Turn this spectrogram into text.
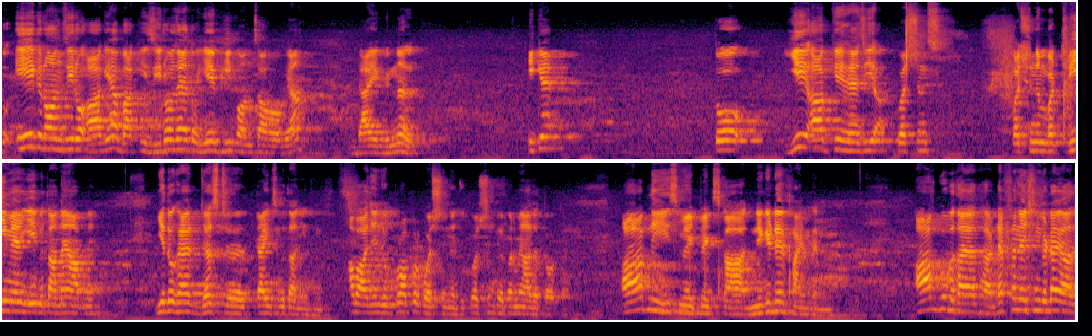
तो एक नॉन ज़ीरो आ गया, बाकी ज़ीरोज़ हैं तो ये भी कौन सा हो गया? डायगनल ठीक है? तो ये आपके हैं जी क्वेश्चन क्वेश्चन नंबर थ्री में ये बताना है आपने. ये तो खैर जस्ट टाइप्स बतानी थी. अब आ जाए जो प्रॉपर क्वेश्चन है, जो क्वेश्चन पेपर में आ जाता होता है. आपने इस मैट्रिक्स का नेगेटिव फाइंड करना है. आपको बताया था डेफिनेशन बेटा याद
